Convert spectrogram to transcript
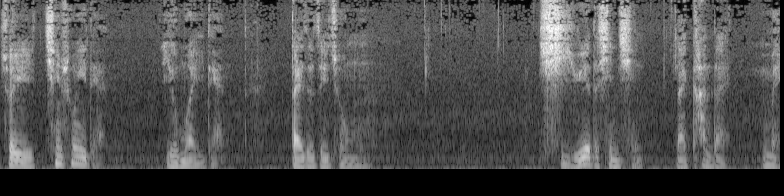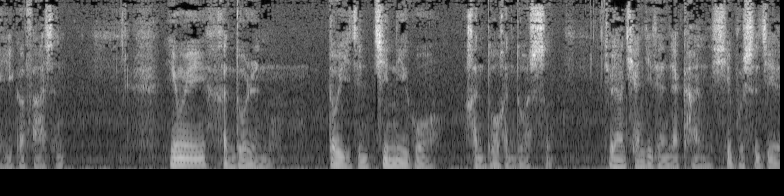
所以轻松一点，幽默一点，带着这种喜悦的心情来看待每一个发生。因为很多人都已经经历过很多很多事，就像前几天在看《西部世界》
